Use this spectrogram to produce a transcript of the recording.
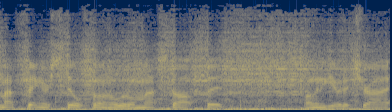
my finger's still feeling a little messed up, but I'm gonna give it a try.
